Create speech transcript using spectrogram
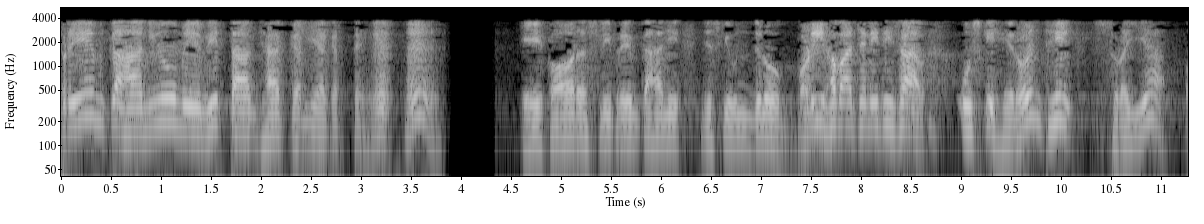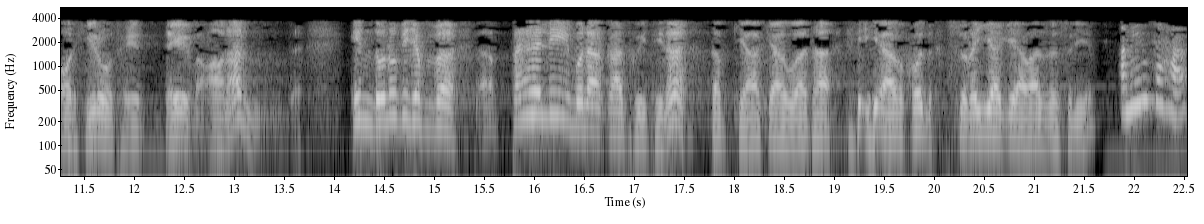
प्रेम कहानियों में भी ताक झाक कर लिया करते हैं, हैं? एक और असली प्रेम कहानी जिसकी उन दिनों बड़ी हवा चली थी साहब उसकी हीरोइन थी सुरैया और हीरो थे देव आनंद इन दोनों की जब पहली मुलाकात हुई थी ना तब क्या क्या हुआ था? ये आप खुद सुरैया की आवाज़ में सुनिए। अमीन साहब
